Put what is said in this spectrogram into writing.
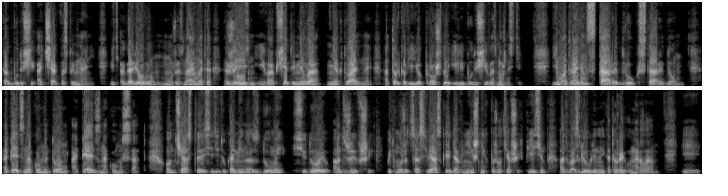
как будущий очаг воспоминаний. Ведь Огареву, мы уже знаем это, жизнь и вообще-то мила не актуальная, а только в ее прошлом прошлое или будущие возможности. Ему отраден старый друг, старый дом. Опять знакомый дом, опять знакомый сад. Он часто сидит у камина с думой, седою, отжившей, быть может, со связкой давнишних пожелтевших писем от возлюбленной, которая умерла. И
